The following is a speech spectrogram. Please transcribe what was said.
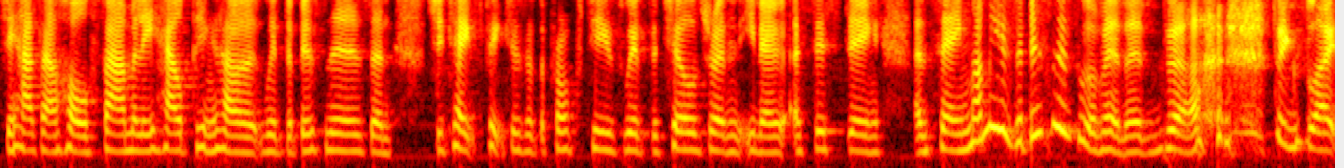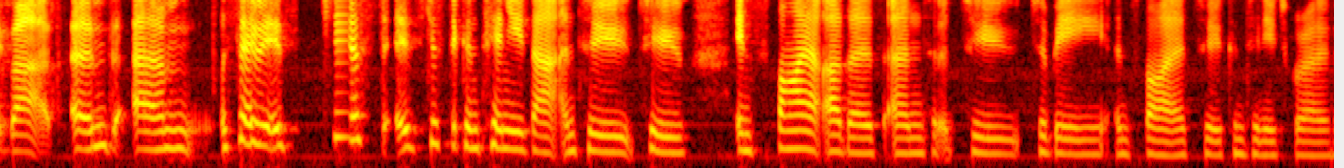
She has her whole family helping her with the business. And she takes pictures of the properties with the children, you know, assisting and saying, Mummy is a businesswoman. And uh, things like that. And um, so it's just it's just to continue that and to to inspire others and to to be inspired to continue to grow.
